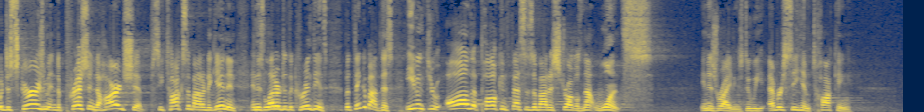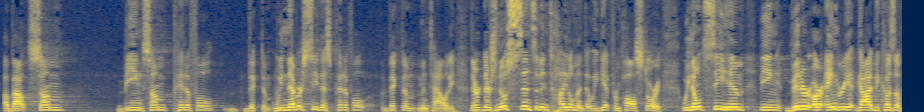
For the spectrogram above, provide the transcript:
with discouragement and depression to hardships. He talks about it again in, in his letter to the Corinthians. But think about this even through all that Paul confesses about his struggles, not once in his writings do we ever see him talking about some being some pitiful victim. We never see this pitiful victim mentality. There, there's no sense of entitlement that we get from Paul's story. We don't see him being bitter or angry at God because of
